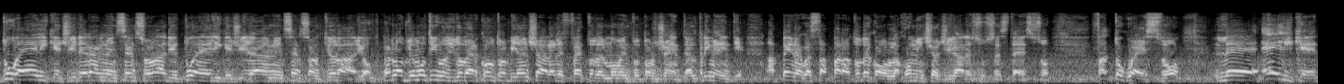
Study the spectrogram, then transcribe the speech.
due eliche gireranno in senso orario e due eliche gireranno in senso antiorario, per l'ovvio motivo di dover controbilanciare l'effetto del momento torcente, altrimenti appena questo apparato decolla comincia a girare su se stesso. Fatto questo, le eliche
